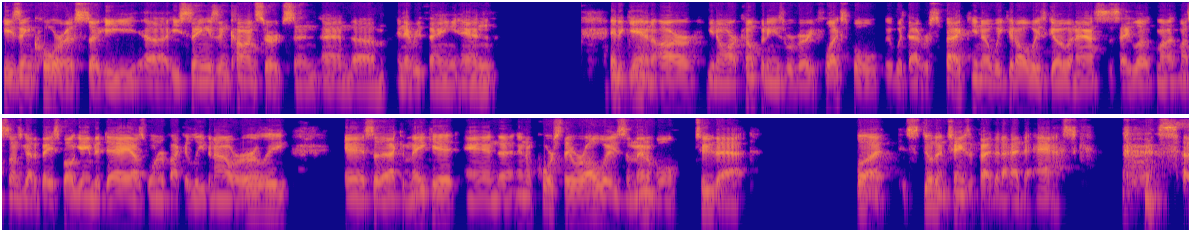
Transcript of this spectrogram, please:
he's in chorus, so he uh, he sings in concerts and and um, and everything, and and again our you know our companies were very flexible with that respect. You know we could always go and ask to say look my, my son's got a baseball game today. I was wondering if i could leave an hour early uh, so that i can make it. And uh, and of course they were always amenable to that. But it still didn't change the fact that i had to ask. So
